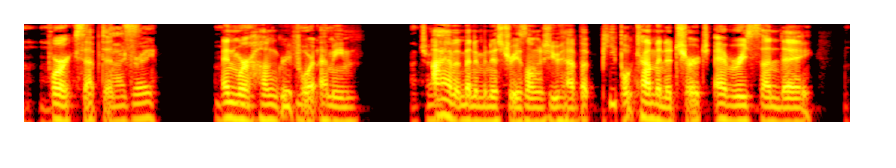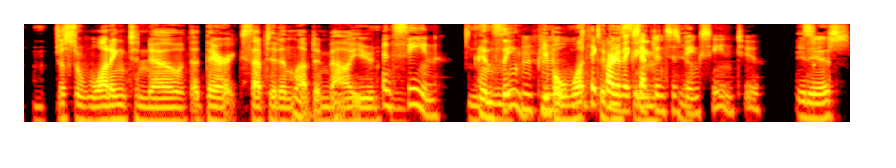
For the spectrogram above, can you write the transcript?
Mhm. for acceptance. I agree. And we're hungry for it. I mean, That's I haven't been in ministry as long as you have, but people come into church every Sunday Mhm. just wanting to know that they're accepted and loved and valued And Mhm. seen. and Mhm. seen. Mhm. People want I think to part be of seen. acceptance is Yeah. being seen too. It is.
